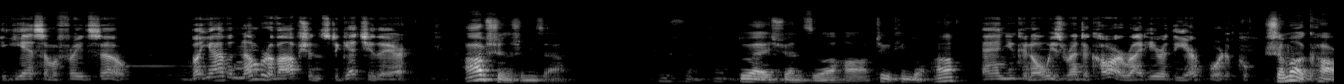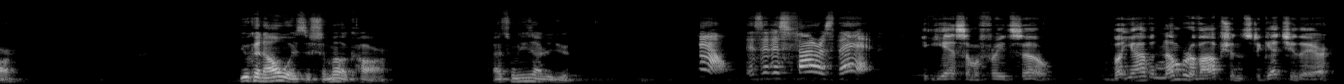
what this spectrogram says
Yes, I'm afraid so. But you have a number of options to get you there. option 什么意思啊？对，选择好，这个听懂哈。 And you can always rent a car right here at the airport, of course. 什么 car？You can always 什么 car？来重听一下这句。 Wow, is it as far as that? Yes, I'm afraid so. But you have a number of options to get you there,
